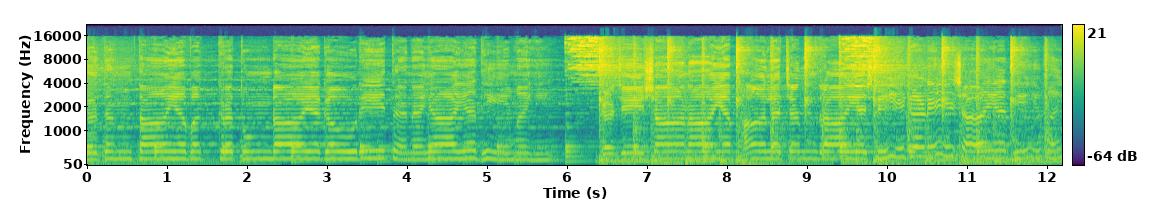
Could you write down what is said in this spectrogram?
एकदन्ताय वक्रतुण्डाय गौरीतनयाय धीमहि। गजेशानाय भालचन्द्राय श्रीगणेशाय धीमहि।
